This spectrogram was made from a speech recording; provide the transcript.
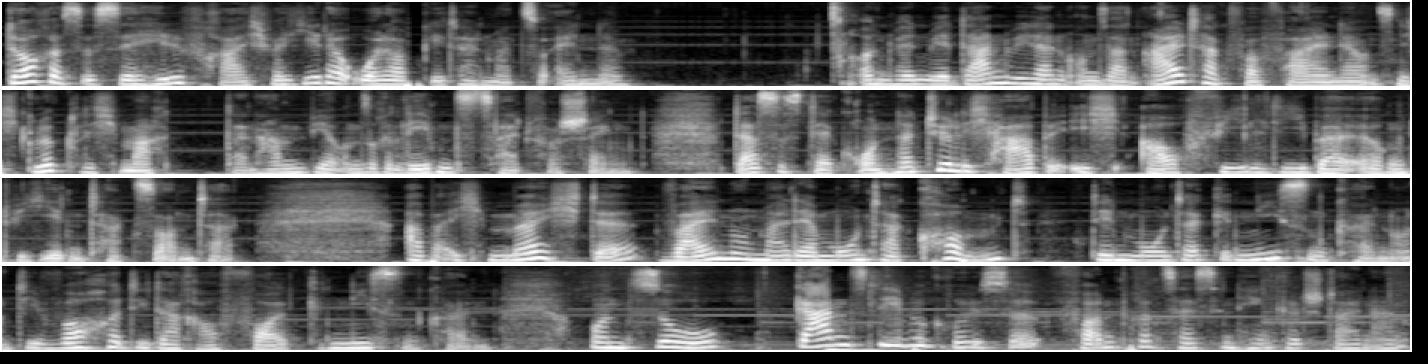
Doch, es ist sehr hilfreich, weil jeder Urlaub geht einmal zu Ende. Und wenn wir dann wieder in unseren Alltag verfallen, der uns nicht glücklich macht, dann haben wir unsere Lebenszeit verschenkt. Das ist der Grund. Natürlich habe ich auch viel lieber irgendwie jeden Tag Sonntag. Aber ich möchte, weil nun mal der Montag kommt, den Montag genießen können und die Woche, die darauf folgt, genießen können. Und so Ganz liebe Grüße von Prinzessin Hinkelstein an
